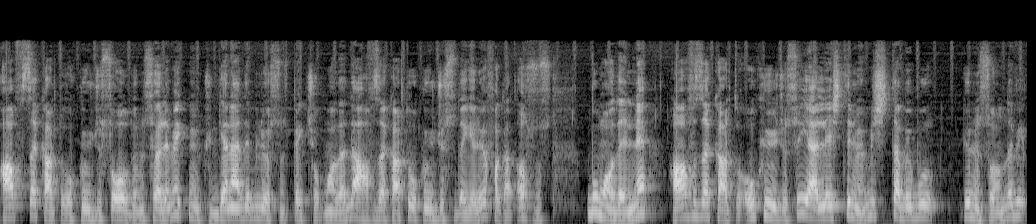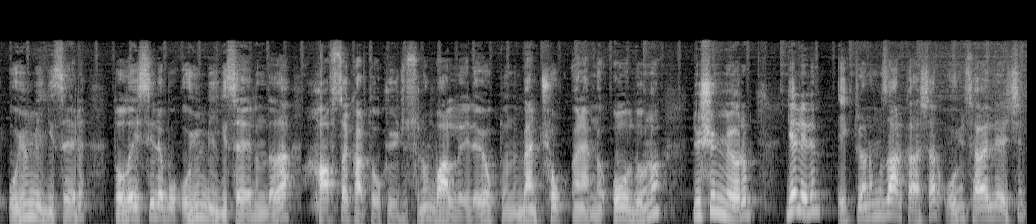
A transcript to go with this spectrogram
hafıza kartı okuyucusu olduğunu söylemek mümkün. Genelde biliyorsunuz pek çok modelde hafıza kartı okuyucusu da geliyor. Fakat Asus bu modeline hafıza kartı okuyucusu yerleştirmemiş. Tabi bu günün sonunda bir oyun bilgisayarı. Dolayısıyla bu oyun bilgisayarında da hafıza kartı okuyucusunun varlığıyla yokluğunu ben çok önemli olduğunu düşünmüyorum. Gelelim ekranımıza arkadaşlar. Oyun severler için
